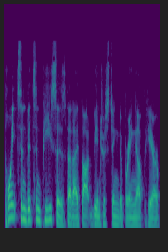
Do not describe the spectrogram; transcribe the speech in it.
points and bits and pieces that I thought would be interesting to bring up here.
